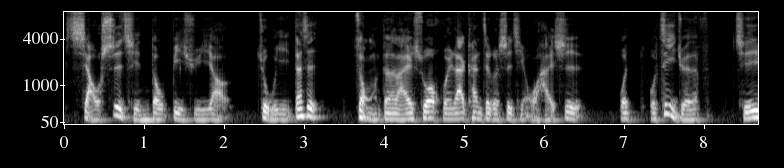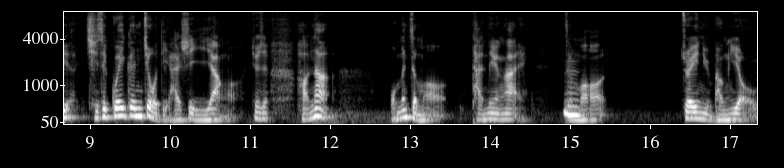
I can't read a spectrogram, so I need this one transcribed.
小事情都必须要注意，但是总的来说，回来看这个事情，我还是我我自己觉得，其实其实归根究底还是一样哦，就是好，那我们怎么谈恋爱，怎么追女朋友，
